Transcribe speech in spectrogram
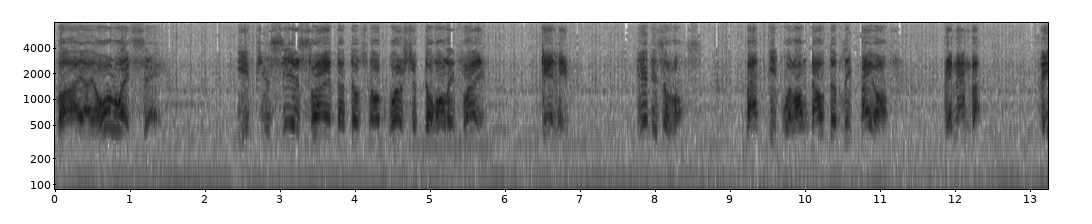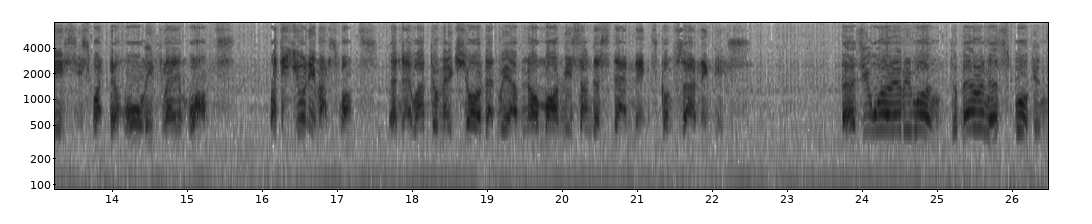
Why I always say, if you see a slave that does not worship the Holy Flame, kill him. It is a loss, but it will undoubtedly pay off. Remember, this is what the Holy Flame wants, what the universe wants. And I want to make sure that we have no more misunderstandings concerning this. As you were, everyone, the Baron has spoken.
